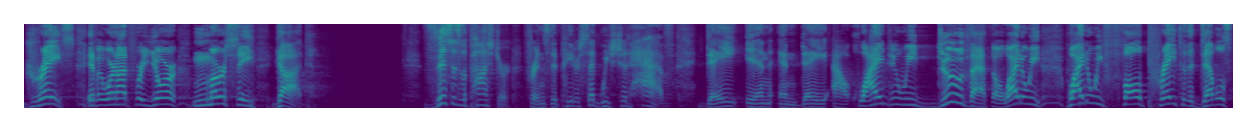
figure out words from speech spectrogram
grace, if it were not for your mercy, God. This is the posture, friends, that Peter said we should have day in and day out. Why do we do that though? Why do we why do we fall prey to the devil's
